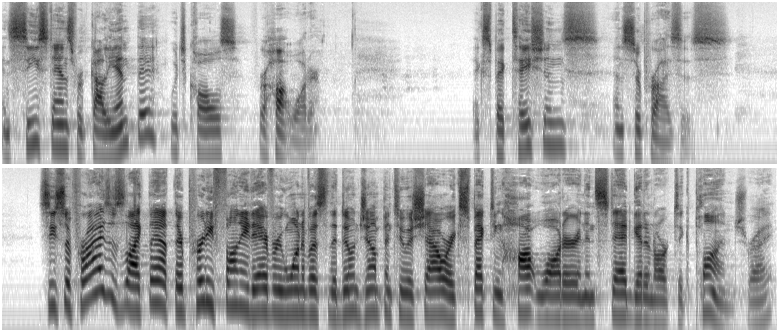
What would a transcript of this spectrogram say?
and C stands for caliente, which calls for hot water. Expectations and surprises. See, surprises like that, they're pretty funny to every one of us that don't jump into a shower expecting hot water and instead get an Arctic plunge, right?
